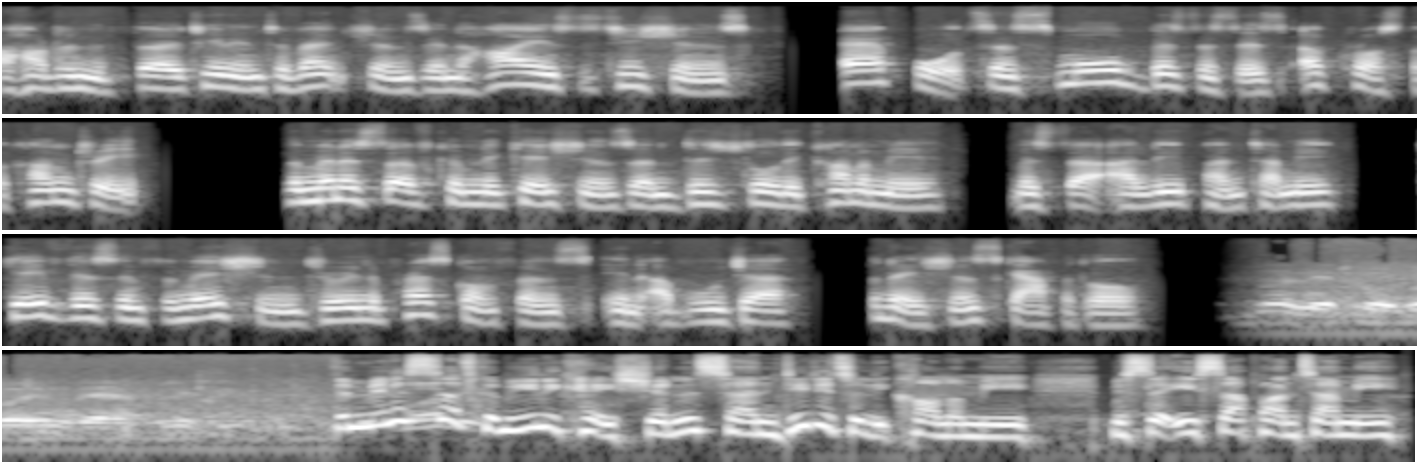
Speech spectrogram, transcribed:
113 interventions in high institutions, airports, and small businesses across the country. The Minister of Communications and Digital Economy, Mr. Ali Pantami, gave this information during a press conference in Abuja, the nation's capital. No need for going there, please. The Minister of Communications and Digital Economy, Mr. Isa Pantami,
